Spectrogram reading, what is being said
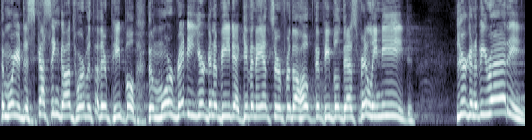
the more you're discussing God's word with other people, the more ready you're going to be to give an answer for the hope that people desperately need. You're going to be ready.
